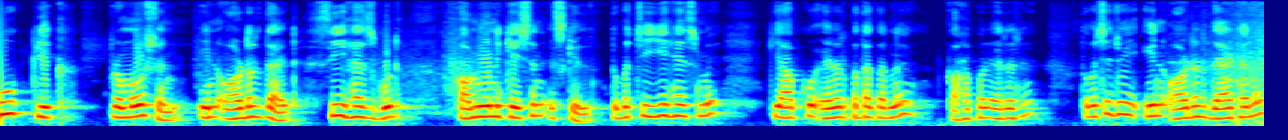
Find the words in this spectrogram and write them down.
to quick promotion in order that she has good communication skill तो बच्चे, ये है इसमें कि आपको एरर पता करना है, कहाँ पर एरर है। तो बच्चे, जो इन ऑर्डर दैट है ना,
